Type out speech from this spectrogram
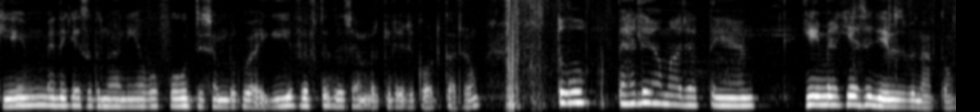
गेम मैंने कैसे बनानी है, वो फोर्थ दिसंबर को आएगी। ये फिफ्थ दिसंबर के लिए रिकॉर्ड कर रहा हूँ। तो पहले हम आ जाते हैं कि मैं कैसे गेम्स बनाता हूँ।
